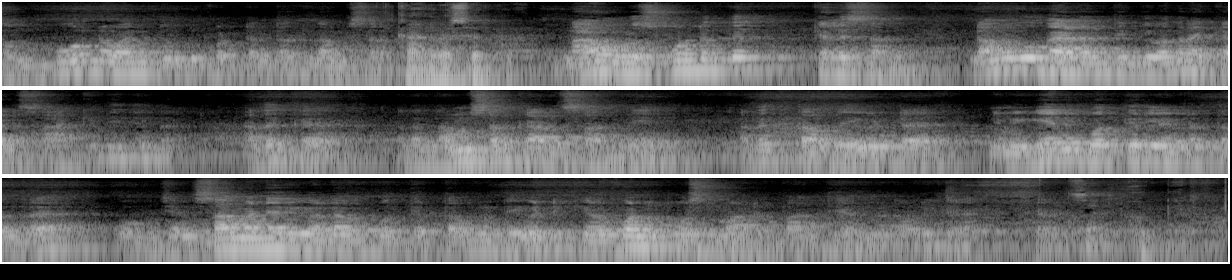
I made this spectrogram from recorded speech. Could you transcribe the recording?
ಸಂಪೂರ್ಣವಾಗಿ ದುಡ್ಡು ಕೊಟ್ಟಂಥದ್ದು ನಮ್ಮ ಸರ್ಕಾರ. ನಾವು ಉಳಿಸ್ಕೊಂಡದ್ದು ಕೆಲಸ ಅದು. ನಮಗೂ ಬೇಡ ಅಂತಿದ್ದೀವಿ ಅಂದ್ರೆ ಆ ಕೆಲಸ ಹಾಕಿದ್ದಿದ್ದಿಲ್ಲ ಅದಕ್ಕೆ ಅದು ನಮ್ಮ ಸರ್ಕಾರದ ಸಾಧನೆ. ಅದಕ್ಕೆ ತಾವು ದಯವಿಟ್ಟು ನಿಮಗೇನು ಗೊತ್ತಿರಲಿಲ್ಲ ಅಂತಂದ್ರೆ, ಒಬ್ಬ ಜನಸಾಮಾನ್ಯರಿಗೆಲ್ಲ ಗೊತ್ತಿರ್ತಾವೆ. ನೀವು ದಯವಿಟ್ಟು ಕೇಳ್ಕೊಂಡು ಪೋಸ್ಟ್ ಮಾಡ್ರಪ್ಪ ಅಂತ ಹೇಳಿ ನಾವು ಸರ್ ಹೇಳ್ತೀವಿ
